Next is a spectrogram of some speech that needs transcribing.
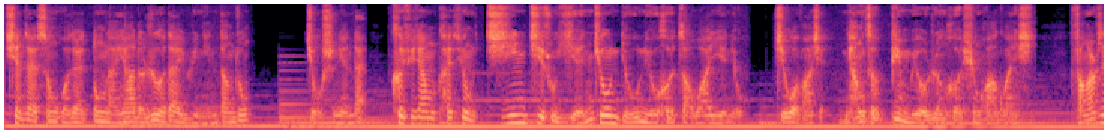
现在生活在东南亚的热带雨林当中。九十年代，科学家们开始用基因技术研究牛牛和爪哇野牛。结果发现，两者并没有任何驯化关系，反而是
